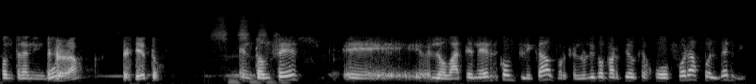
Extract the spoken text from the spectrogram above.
Contra ninguno. Es, cierto. Entonces, eh, lo va a tener complicado porque el único partido que jugó fuera fue el derby,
